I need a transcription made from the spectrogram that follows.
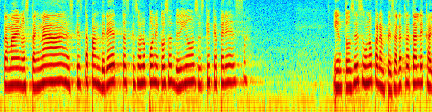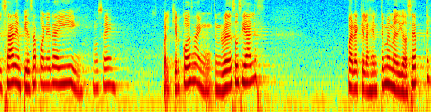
Esta madre no está en nada, es que esta pandereta, es que solo pone cosas de Dios, es que qué pereza. Y entonces uno para empezar a tratar de calzar empieza a poner ahí, no sé, cualquier cosa en, redes sociales para que la gente me medio acepte.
